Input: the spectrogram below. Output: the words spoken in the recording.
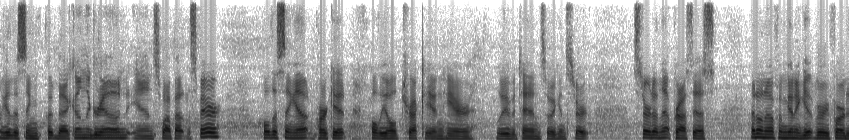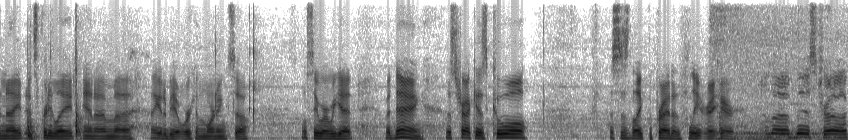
We'll get this thing put back on the ground and swap out the spare. Pull this thing out and park it. Pull the old truck in here, Louis Vuitton, so we can start start on that process. I don't know if I'm gonna get very far tonight. It's pretty late and I'm uh, I gotta be at work in the morning, so we'll see where we get. But dang, this truck is cool. This is like the pride of the fleet right here. I love this truck.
